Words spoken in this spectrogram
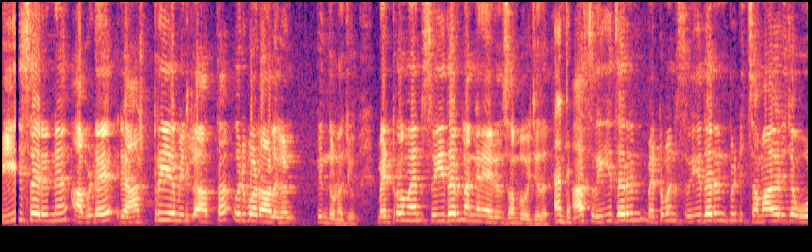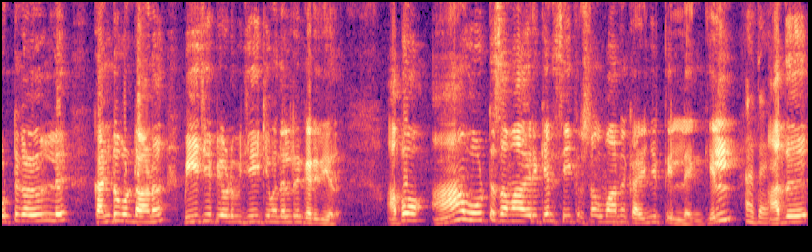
പി സരിന് അവിടെ രാഷ്ട്രീയമില്ലാത്ത ഒരുപാട് ആളുകൾ പിന്തുണച്ചു. മെട്രോമാൻ ശ്രീധരൻ അങ്ങനെയായിരുന്നു സംഭവിച്ചത്. ആ ശ്രീധരൻ മെട്രോമാൻ ശ്രീധരൻ പിടി സമാഹരിച്ച വോട്ടുകളിൽ കണ്ടുകൊണ്ടാണ് ബി ജെ പി അവിടെ വിജയിക്കുമെന്ന് എല്ലാവരും കരുതിയത്. അപ്പോൾ ആ വോട്ട് സമാഹരിക്കാൻ സി കൃഷ്ണകുമാറിന് കഴിഞ്ഞിട്ടില്ലെങ്കിൽ അത്.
